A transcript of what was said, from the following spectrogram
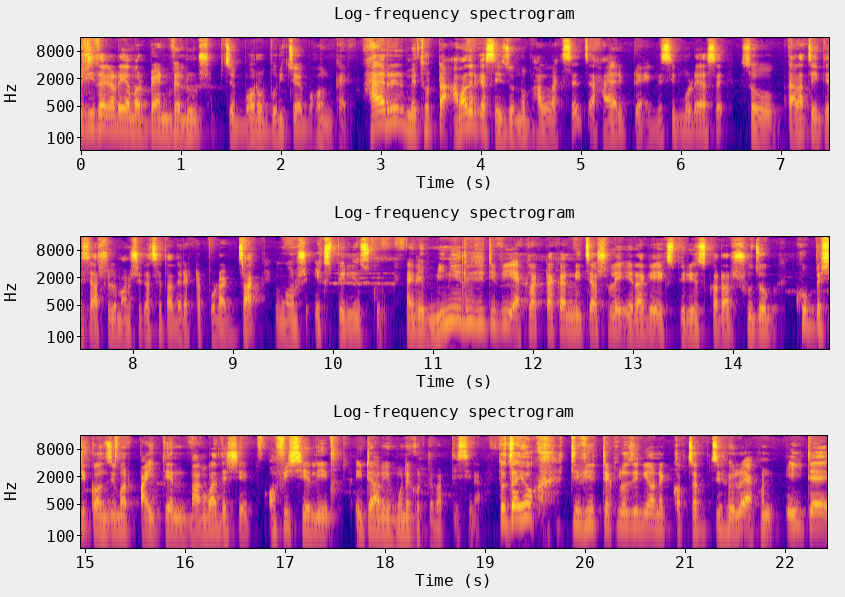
বেশি থাকাটাই আমার ব্র্যান্ড ভ্যালুর সবচেয়ে বড় পরিচয় বহনকারী। হায়ারের মেথডটা আমাদের কাছে এই জন্য ভালো লাগছে যে হায়ার একটু অ্যাগ্রেসিভ মোডে আছে। সো তারা চাইতেছে আসলে মানুষের কাছে তাদের একটা প্রোডাক্ট যাক এবং মানুষ এক্সপিরিয়েন্স করুক। নাইলে মিনি এলইডি টিভি এক লাখ টাকার নিচে আসলে এর আগে এক্সপিরিয়েন্স করার সুযোগ খুব বেশি কনজিউমার পাইতেন বাংলাদেশে অফিসিয়ালি এটা আমি মনে করতে পারতেছি না। তো যাই হোক, টিভির টেকনোলজি নিয়ে অনেক কপচাকপচি হইল। এখন এইটায়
